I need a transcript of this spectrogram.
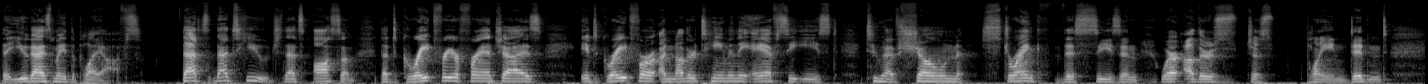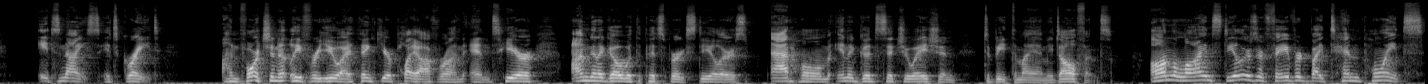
that you guys made the playoffs. That's that's huge. That's awesome. That's great for your franchise. It's great for another team in the AFC East to have shown strength this season where others just plain didn't. It's nice. It's great. Unfortunately for you, I think your playoff run ends here. I'm going to go with the Pittsburgh Steelers at home in a good situation to beat the Miami Dolphins. On the line, Steelers are favored by 10 points.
